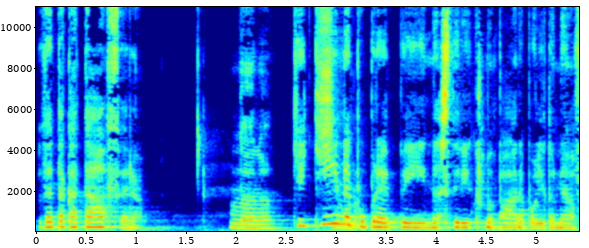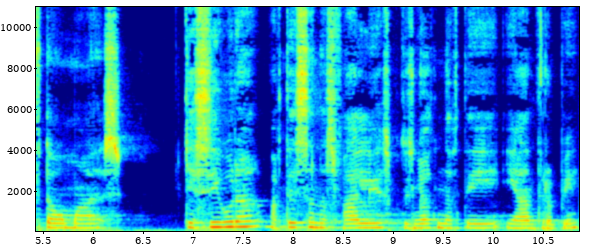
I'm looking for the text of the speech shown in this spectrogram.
δεν τα κατάφερα. Ναι, ναι. Και εκεί είναι που πρέπει να στηρίξουμε πάρα πολύ τον εαυτό μας. Και σίγουρα αυτές τις ανασφάλειες που τις νιώθουν αυτοί οι άνθρωποι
